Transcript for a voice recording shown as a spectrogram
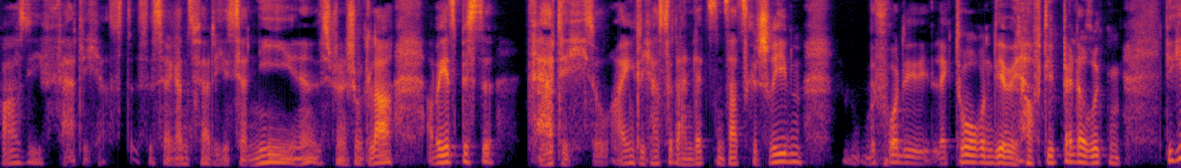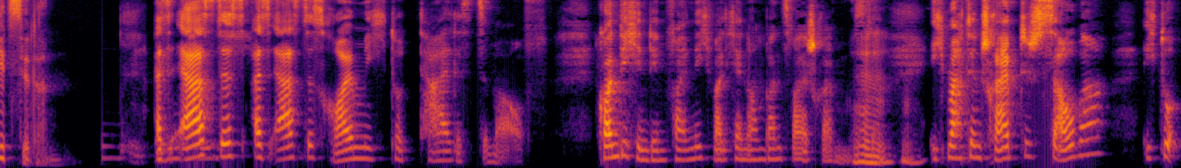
quasi fertig hast? Es ist ja ganz fertig, ist ja nie, ne? ist schon, schon klar. Aber jetzt bist du fertig. So, eigentlich hast du deinen letzten Satz geschrieben, bevor die Lektoren dir wieder auf die Pelle rücken. Wie geht's dir dann? Als erstes, als erstes räume ich total das Zimmer auf. Konnte ich in dem Fall nicht, weil ich ja noch ein Band 2 schreiben musste. Mhm, mhm. Ich mache den Schreibtisch sauber. Ich tue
